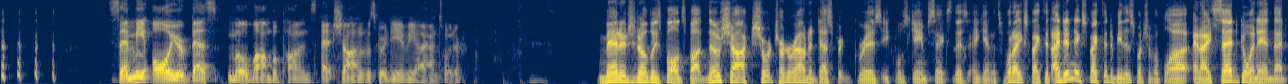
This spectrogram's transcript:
Send me all your best Mo Bamba puns at Sean underscore DAVI on Twitter. Manu Ginobili's bald spot. No shock. Short turnaround and desperate Grizz equals game six. This again, it's what I expected. I didn't expect it to be this much of a blowout. And I said going in that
